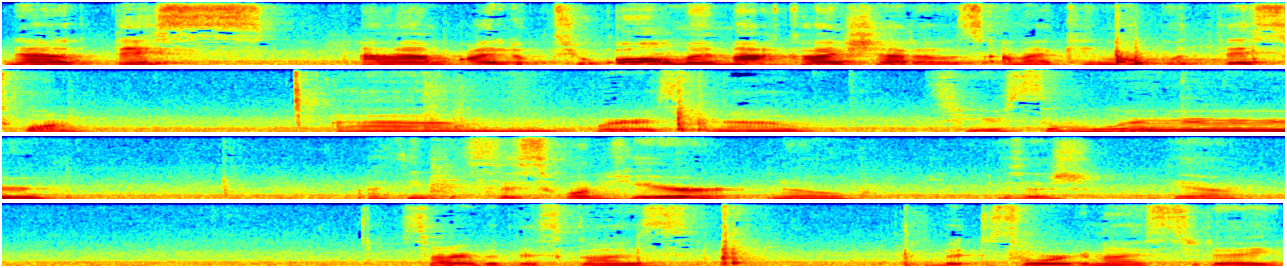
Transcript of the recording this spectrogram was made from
Now this, um, I looked through all my MAC eyeshadows and I came up with this one. Um, where is it now? It's here somewhere. I think it's this one here. No, is it? Yeah. Sorry about this, guys. a bit disorganized today.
